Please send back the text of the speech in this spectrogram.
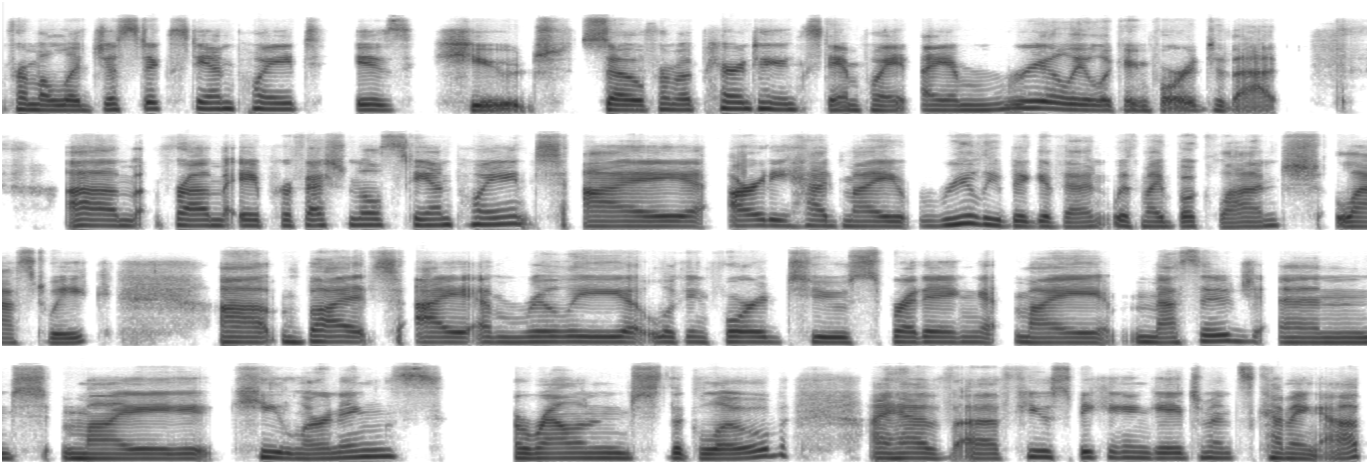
from a logistics standpoint is huge. So, from a parenting standpoint, I am really looking forward to that. Um, from a professional standpoint, I already had my really big event with my book launch last week, uh, but I am really looking forward to spreading my message and my key learnings around the globe. I have a few speaking engagements coming up,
